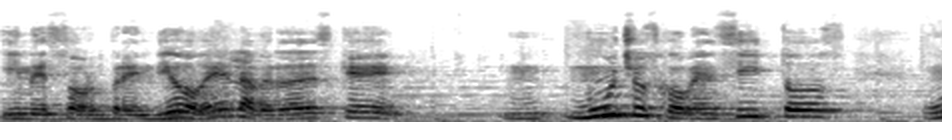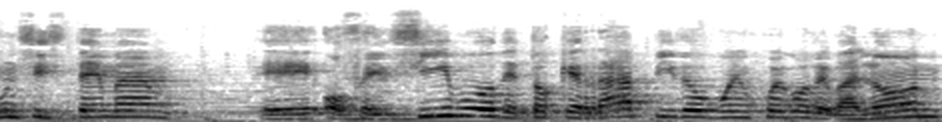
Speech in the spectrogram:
y me sorprendió, ¿eh? La verdad es que muchos jovencitos, un sistema eh, ofensivo, de toque rápido, buen juego de balón,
